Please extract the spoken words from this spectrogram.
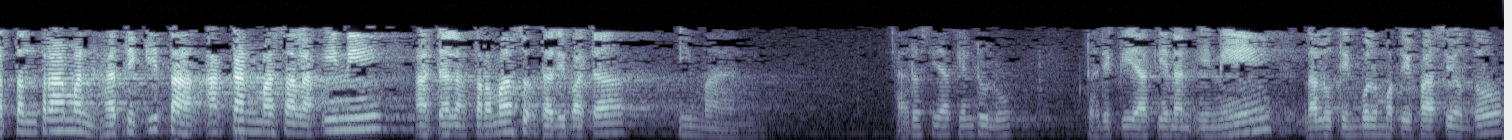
ketentraman hati kita akan masalah ini adalah termasuk daripada iman. Harus yakin dulu. Dari keyakinan ini lalu timbul motivasi untuk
